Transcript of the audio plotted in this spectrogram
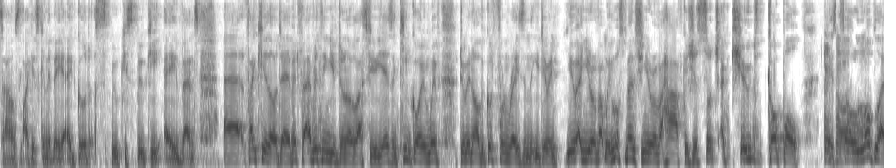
Sounds like it's going to be a good, spooky, spooky event. Uh, thank you, though, David, for everything you've done over the last few years and keep going with doing all the good fundraising that you're doing. You and your other, we must mention your other half because you're such a cute couple. It's so lovely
